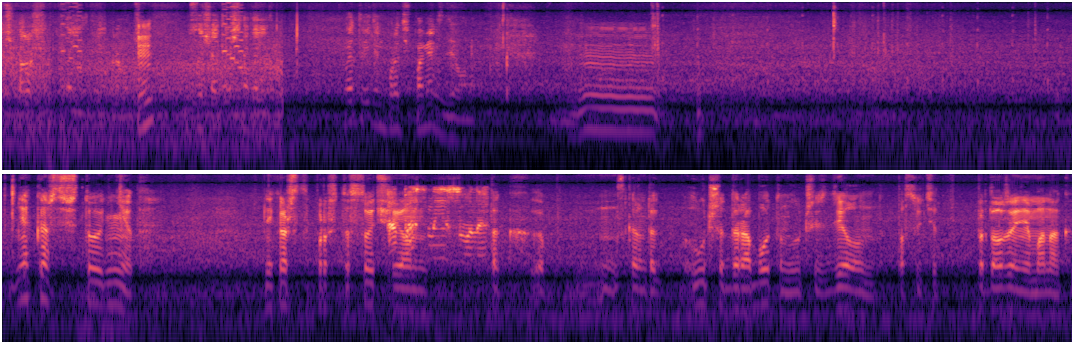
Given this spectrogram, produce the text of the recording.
очень хороший сигналист был прям. М? У Сочи отличный был. Ну, это, видимо, против помех сделано. Мне кажется, что нет. Мне кажется, просто Сочи, он зоны. так, скажем так, лучше доработан, лучше сделан. По сути, продолжение Монако.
